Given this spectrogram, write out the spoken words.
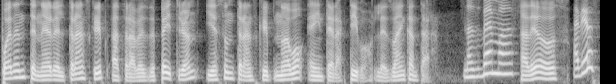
pueden tener el transcript a través de Patreon y es un transcript nuevo e interactivo. Les va a encantar. Nos vemos. Adiós. Adiós.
